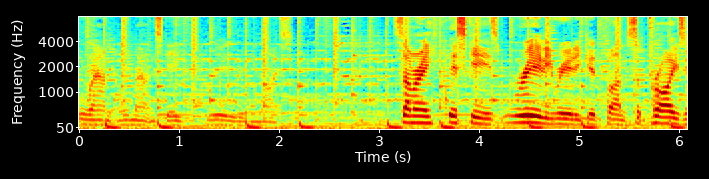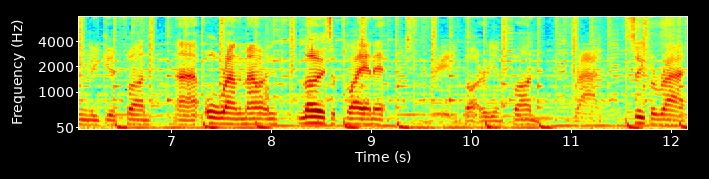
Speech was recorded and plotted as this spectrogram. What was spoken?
all round all mountain ski, really really nice. Summary, this ski is really really good fun, surprisingly good fun, uh, all around the mountain, loads of play in it, really buttery and fun, rad, super rad.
